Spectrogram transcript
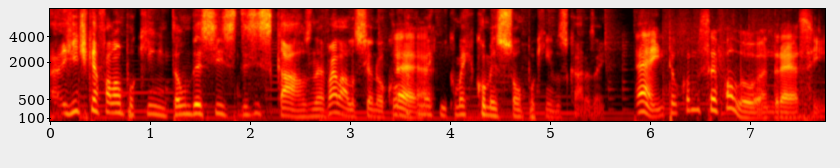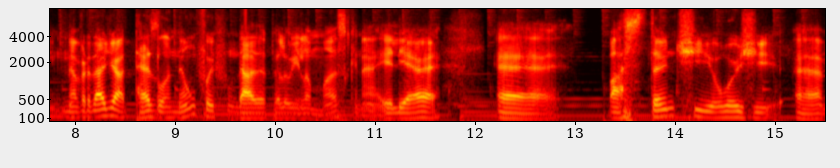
a gente quer falar um pouquinho, então, desses, desses carros, né? Vai lá, Luciano, conta é. Como, é que, como é que começou um pouquinho dos caras aí. É, então, como você falou, André, assim, na verdade a Tesla não foi fundada pelo Elon Musk, né? Ele é, é bastante hoje. É,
